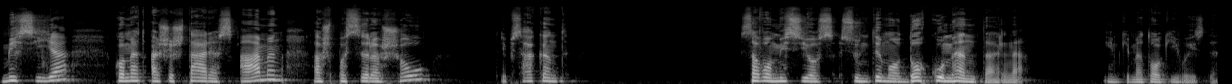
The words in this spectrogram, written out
Misija, kuomet aš ištaręs amen, aš pasirašau, taip sakant, savo misijos siuntimo dokumentą, ar ne? Imkime tokį įvaizdį.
